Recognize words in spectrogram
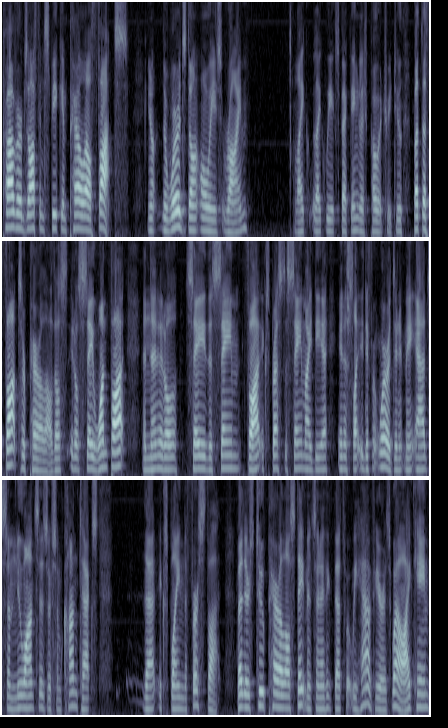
Proverbs often speak in parallel thoughts. You know, the words don't always rhyme, like like we expect English poetry to, but the thoughts are parallel. They'll, it'll say one thought, and then it'll say the same thought, express the same idea in a slightly different words, and it may add some nuances or some context that explain the first thought. But there's two parallel statements, and I think that's what we have here as well. I came,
